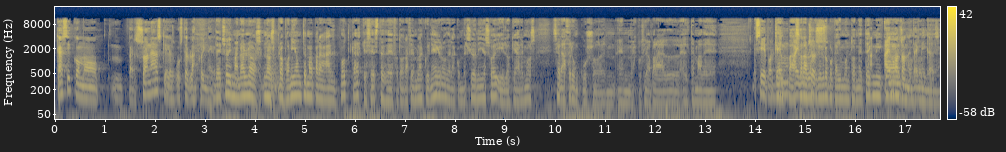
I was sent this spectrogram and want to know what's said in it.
casi como personas que les guste el blanco y negro. De hecho, Imanol nos, nos proponía un tema para el podcast, que es este de fotografía en blanco y negro, de la conversión y eso, y lo que haremos será hacer un curso en, exclusiva para el, tema de, Sí, porque hay, muchos... porque hay un montón de técnicas. Hay un montón, de técnicas.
